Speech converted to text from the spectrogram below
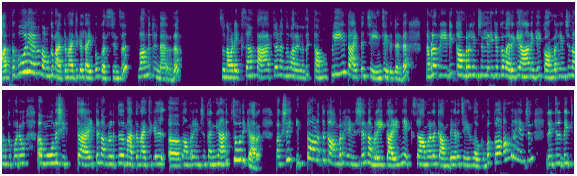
അതുപോലെയായിരുന്നു നമുക്ക് മാത്തമാറ്റിക്കൽ ടൈപ്പ് ക്വസ്റ്റ്യൻസ് വന്നിട്ടുണ്ടായിരുന്നത്. സോ നമ്മുടെ എക്സാം പാറ്റേൺ എന്ന് പറയുന്നത് കംപ്ലീറ്റ് ആയിട്ട് ചേഞ്ച് ചെയ്തിട്ടുണ്ട്. നമ്മൾ റീഡിംഗ് കോംപ്രഹെൻഷനിലേക്കൊക്കെ വരികയാണെങ്കിൽ കോംപ്രഹെൻഷൻ നമുക്കിപ്പോ ഒരു മൂന്ന് ഷിഫ്റ്റ് ആയിട്ട് നമ്മളടുത്ത് മാത്തമാറ്റിക്കൽ കോംപ്രഹെൻഷൻ തന്നെയാണ് ചോദിക്കാറ്. പക്ഷെ ഇത്തവണത്തെ കോംപ്രഹെൻഷൻ നമ്മൾ ഈ കഴിഞ്ഞ എക്സാമുകളെ കമ്പയർ ചെയ്ത് നോക്കുമ്പോൾ കോംപ്രഹെൻഷൻ ലിറ്റിൽ ബിറ്റ്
